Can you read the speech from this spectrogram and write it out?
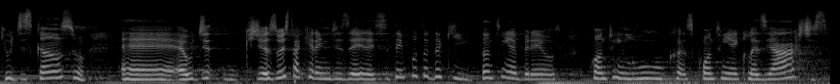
Que o descanso é, é o, que Jesus está querendo dizer esse tempo todo aqui, tanto em Hebreus, quanto em Lucas, quanto em Eclesiastes,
